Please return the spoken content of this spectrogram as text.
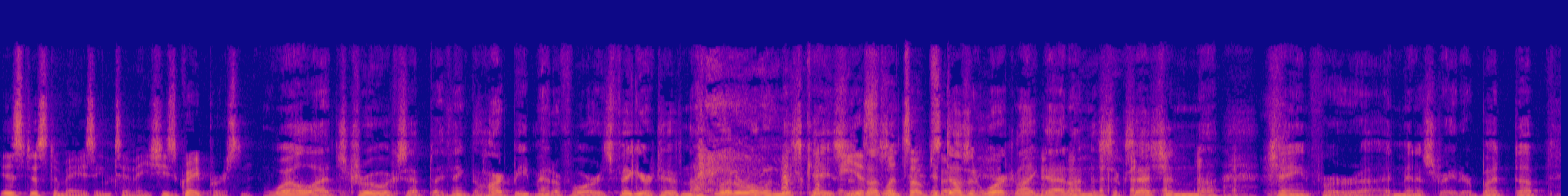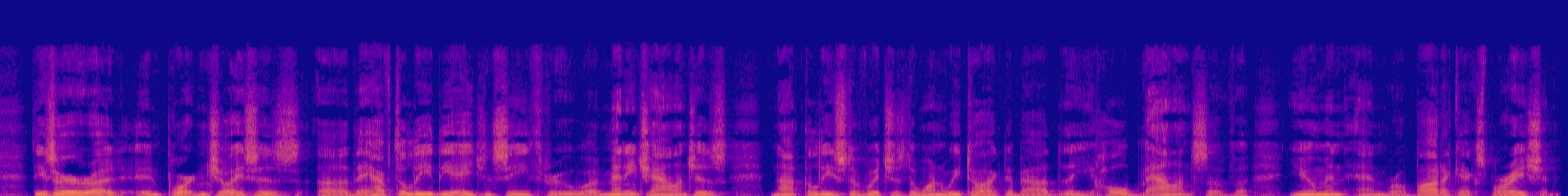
is just amazing to me. She's a great person. Well, that's true, except I think the heartbeat metaphor is figurative, not literal in this case. yes, it doesn't, let's hope it doesn't work like that on the succession uh, chain for uh, administrator. But uh, these are uh, important choices. Uh, they have to lead the agency through uh, many challenges, not the least of which is the one we talked about the whole balance of human and robotic exploration.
